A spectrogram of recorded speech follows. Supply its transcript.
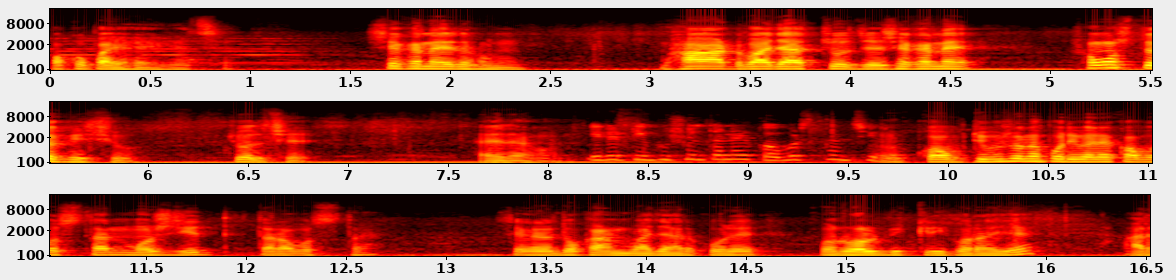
অকুপাই হয়ে গেছে? সেখানে দেখুন হাট বাজার চলছে সেখানে সমস্ত কিছু চলছে। এই দেখুন এটা টিপু সুলতানের কবরস্থান ছিল? টিপু সুলতান পরিবারের কবরস্থান মসজিদ তার অবস্থা। সেখানে দোকান বাজার করে কোন রোল বিক্রি করা যায়। আর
